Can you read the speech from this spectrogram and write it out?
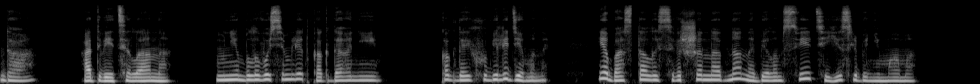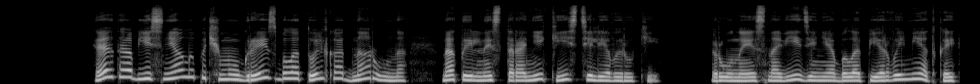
«Да», — ответила она. «Мне было восемь лет, когда они... когда их убили демоны. Я бы осталась совершенно одна на белом свете, если бы не мама». Это объясняло, почему у Грейс была только одна руна на тыльной стороне кисти левой руки. Руна ясновидения была первой меткой,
